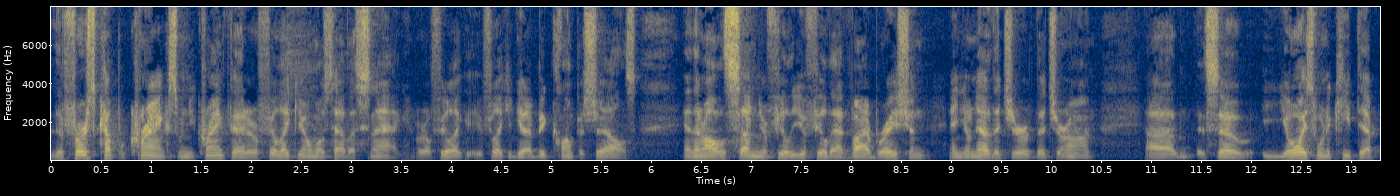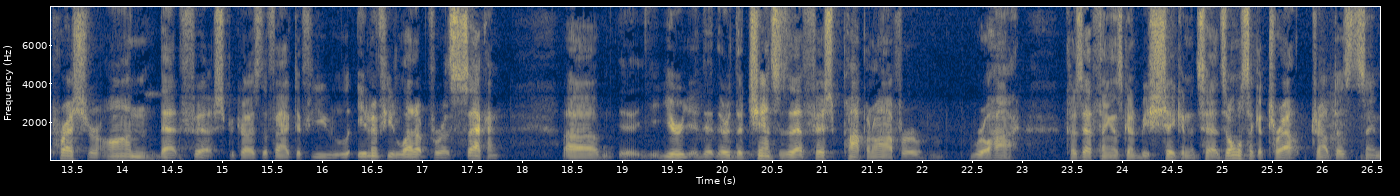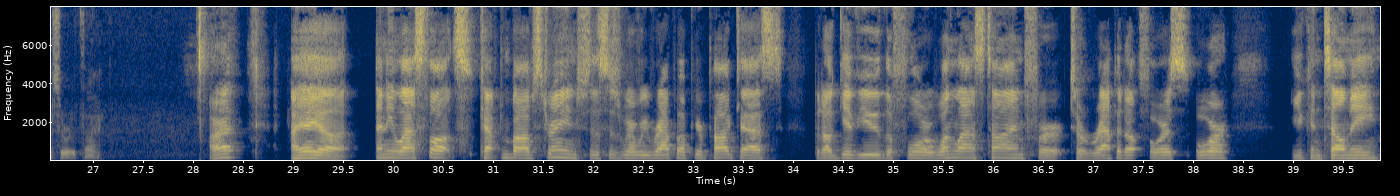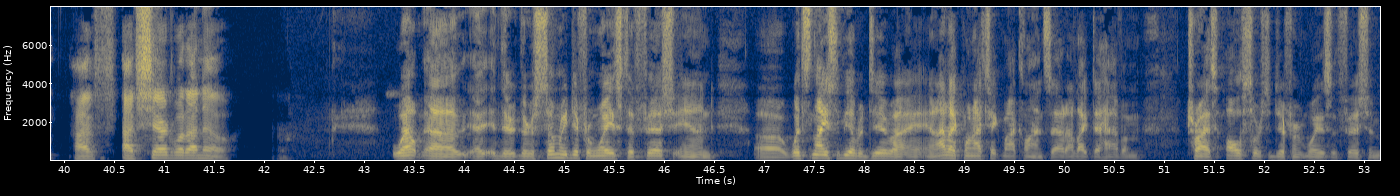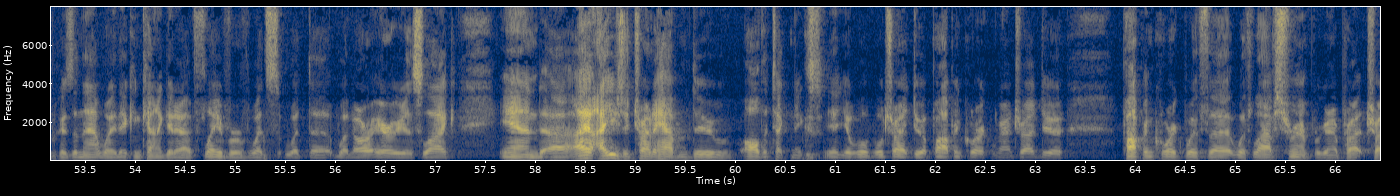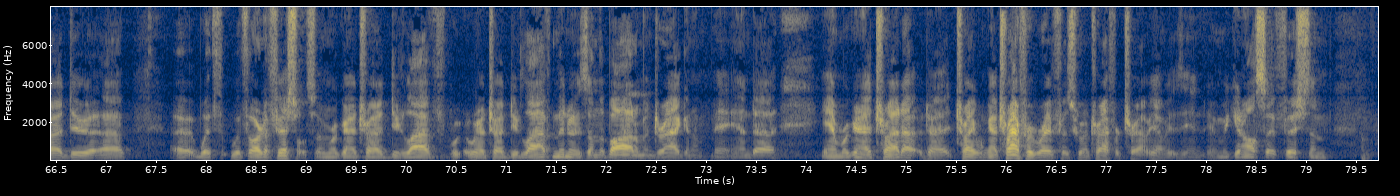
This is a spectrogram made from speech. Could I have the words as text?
the first couple cranks, when you crank that, it'll feel like you almost have a snag, or it'll feel like feel like you get a big clump of shells, and then all of a sudden you'll feel you feel that vibration, and you'll know that you're that you're on. Um, so you always want to keep that pressure on that fish because the fact if you even if you let up for a second, uh, you're the, the chances of that fish popping off are real high because that thing is going to be shaking its head. It's almost like a trout. Trout does the same sort of thing. All right. Hey, uh, any last thoughts, Captain Bob Strange? This is where we wrap up your podcast, but I'll give you the floor one last time for to wrap it up for us, or you can tell me I've I've shared what I know. Well, uh, there, there's so many different ways to fish, and uh, what's nice to be able to do, and I like when I take my clients out, I like to have them try all sorts of different ways of fishing because in that way they can kind of get a flavor of what's what the what our area is like. And uh, I, I usually try to have them do all the techniques. Yeah, we'll, we'll try to do a popping cork. We're going to try to do a popping cork with uh, with live shrimp. We're going to try to do uh, uh, with with artificials, and we're going to try to do live. We're going to try to do live minnows on the bottom and dragging them, and uh, and we're going to try to uh, try. We're going to try for redfish. We're going to try for trout. Yeah, and, and we can also fish some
